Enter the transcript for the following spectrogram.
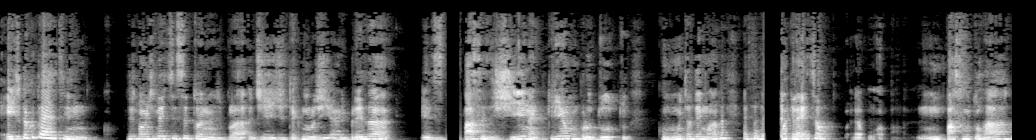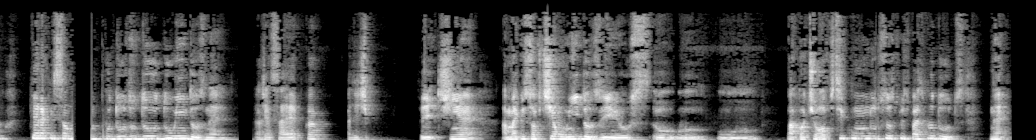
é isso que acontece, principalmente nesse setor né, de, de, tecnologia. A empresa passa a existir, né, cria um produto com muita demanda, essa demanda cresce um passo muito raro, que era a questão do do, do Windows, né? Nessa época, a gente tinha. A Microsoft tinha o Windows e os, o, o, o pacote Office como um dos seus principais produtos. Né?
